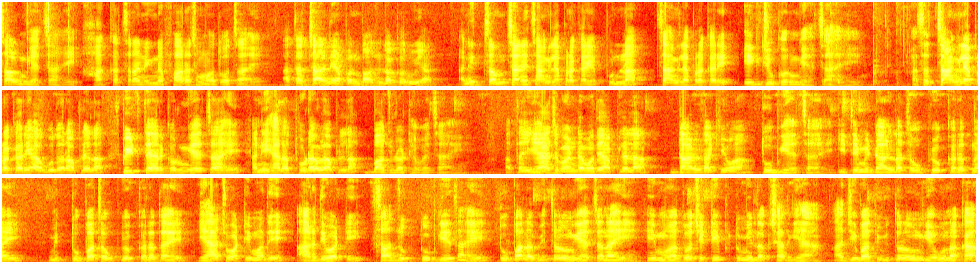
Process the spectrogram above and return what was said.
चाळून घ्यायचं आहे. हा कचरा निघणं फारच महत्त्वाचं आहे. आता चाळणी आपण बाजूला करूया आणि चमचाने चांगल्या प्रकारे पुन्हा चांगल्या प्रकारे एकजीव करून घ्यायचा आहे. असं चांगल्या प्रकारे अगोदर आपल्याला पीठ तयार करून घ्यायचं आहे आणि ह्याला थोडा वेळ आपल्याला बाजूला ठेवायचा आहे. आता ह्याच भांड्यामध्ये आपल्याला डालडा किंवा तूप घ्यायचं आहे. इथे मी डालडाचा उपयोग करत नाही. मी तुपाचा उपयोग करत आहे. ह्याच वाटीमध्ये अर्धी वाटी साजूक तूप घेत आहे. तुपाला वितळून घ्यायचं नाही. ही महत्वाची टीप तुम्ही लक्षात घ्या. अजिबात वितळून घेऊ नका.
